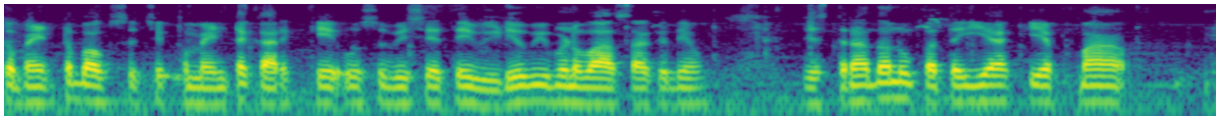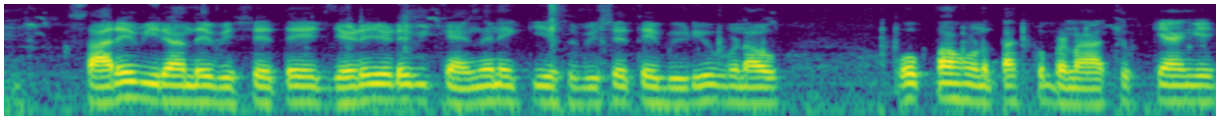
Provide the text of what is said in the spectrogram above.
ਕਮੈਂਟ ਬਾਕਸ 'ਚ ਕਮੈਂਟ ਕਰਕੇ ਉਸ ਵਿਸ਼ੇ ਤੇ ਵੀਡੀਓ ਵੀ ਬਣਵਾ ਸਕਦੇ ਹੋ। ਜਿਸ ਤਰ੍ਹਾਂ ਤੁਹਾਨੂੰ ਪਤਾ ਹੀ ਆ ਕਿ ਆਪਾਂ ਸਾਰੇ ਵੀਰਾਂ ਦੇ ਵਿਸ਼ੇ ਤੇ ਜਿਹੜੇ ਜਿਹੜੇ ਵੀ ਕਹਿੰਦੇ ਨੇ ਕਿ ਇਸ ਵਿਸ਼ੇ ਤੇ ਵੀਡੀਓ ਬਣਾਓ, ਉਹ ਆਪਾਂ ਹੁਣ ਤੱਕ ਬਣਾ ਚੁੱਕਿਆਂਗੇ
